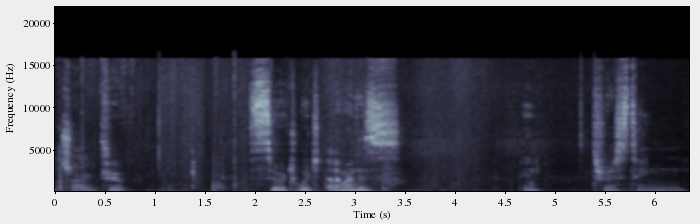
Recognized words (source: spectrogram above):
I'm trying to search which element is interesting.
